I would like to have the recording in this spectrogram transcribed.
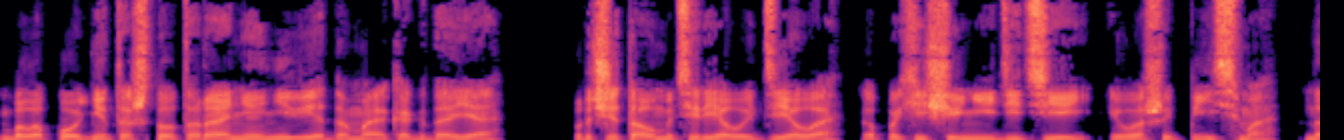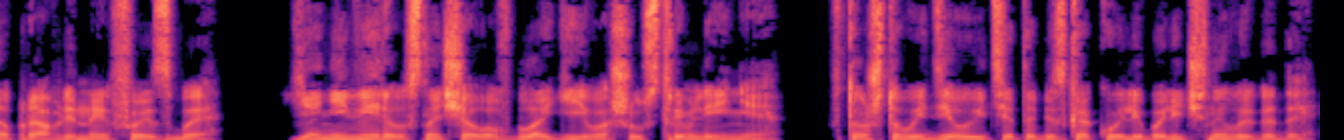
было поднято что-то ранее неведомое, когда я прочитал материалы дела о похищении детей и ваши письма, направленные в ФСБ. Я не верил сначала в благие ваши устремления, в то, что вы делаете это без какой-либо личной выгоды.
